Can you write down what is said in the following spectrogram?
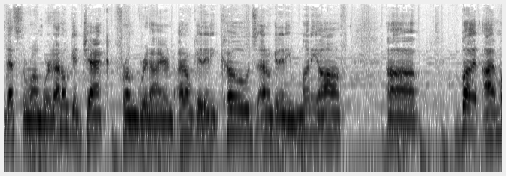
that's the wrong word. I don't get jack from Gridiron. I don't get any codes. I don't get any money off. Uh, but I'm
